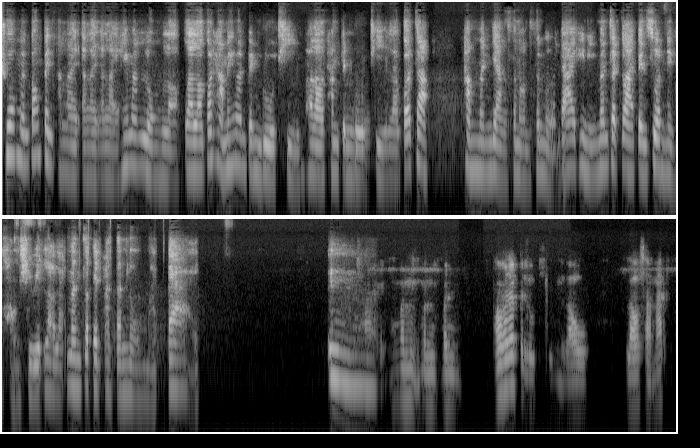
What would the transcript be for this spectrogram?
ช่วงมันต้องเป็นอะไรอะไรอะไรให้มันลงล็อก แล้วเราก็ทำให้มันเป็นรูทีนพอเราทำเป็นรูทีนเราก็จะทำมันอย่างสม่ำเสมอได้ทีนี้ มันจะกลายเป็นส่วนหนึ่งของชีวิตเราแล้วมันจะเป็นอัตโนมัติได้ ใช่มันมันมัน เพราะว่าถ้าเป็นรูทีนเรา เราสามารถไป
